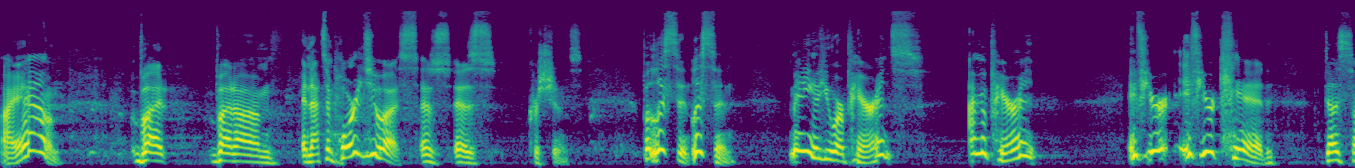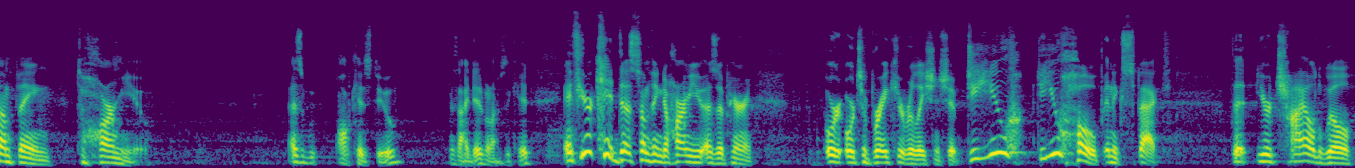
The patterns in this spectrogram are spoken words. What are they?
I am. But, but, um, and that's important to us as, as Christians. But listen, listen, Many of you are parents. I'm a parent. If, your if your kid does something to harm you, as all kids do, as I did when I was a kid, if your kid does something to harm you as a parent or, or to break your relationship, do you, do you hope and expect that your child will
